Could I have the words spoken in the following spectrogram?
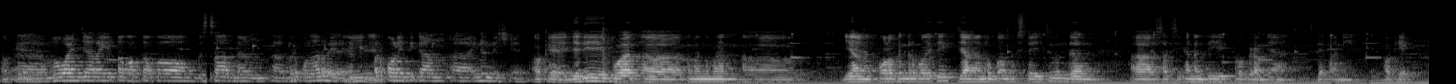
Oke. uh, mewawancarai tokoh-tokoh besar dan uh, berpengaruh ya di Oke. perpolitikan uh, Indonesia. Oke, jadi buat uh, teman-teman uh, yang follow Pinter Politik jangan lupa untuk stay tune dan uh, saksikan nanti programnya Stefani. Oke.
